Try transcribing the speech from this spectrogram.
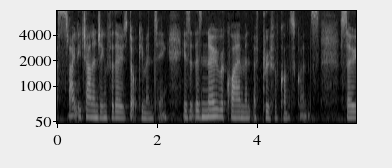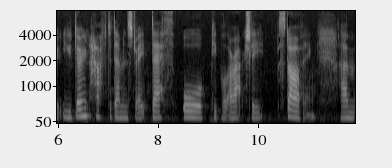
slightly challenging for those documenting, is that there's no requirement of proof of consequence. So you don't have to demonstrate death or people are actually starving. Um,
